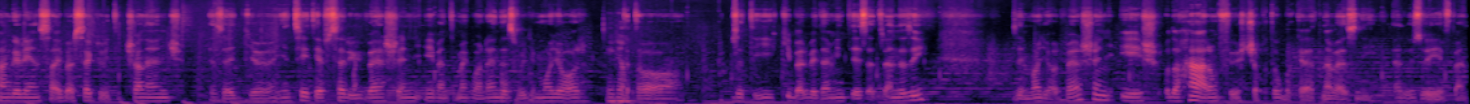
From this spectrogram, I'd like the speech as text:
Hungarian Cyber Security Challenge, ez egy uh, ilyen CTF-szerű verseny, évente meg van rendezve, ugye magyar, Igen. tehát a Nemzeti Kibervédelmi Intézet rendezi, ez egy magyar verseny, és oda három fős csapatokba kellett nevezni előző évben.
